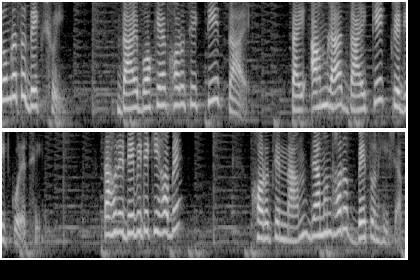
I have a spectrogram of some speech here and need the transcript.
তোমরা তো দেখছই, দায় বকেয়া খরচ একটি দায়, তাই আমরা দায়কে ক্রেডিট করেছি। তাহলে ডেবিটে কি হবে? খরচের নাম যেমন ধরো বেতন হিসাব।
